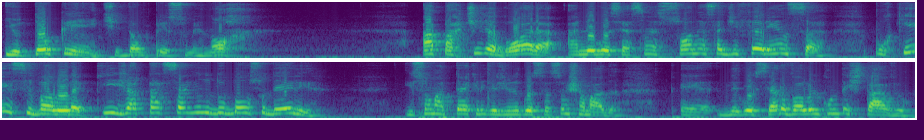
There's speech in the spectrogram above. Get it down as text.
e o teu cliente dá um preço menor, a partir de agora a negociação é só nessa diferença, porque esse valor aqui já está saindo do bolso dele. Isso é uma técnica de negociação chamada é, negociar o valor incontestável.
